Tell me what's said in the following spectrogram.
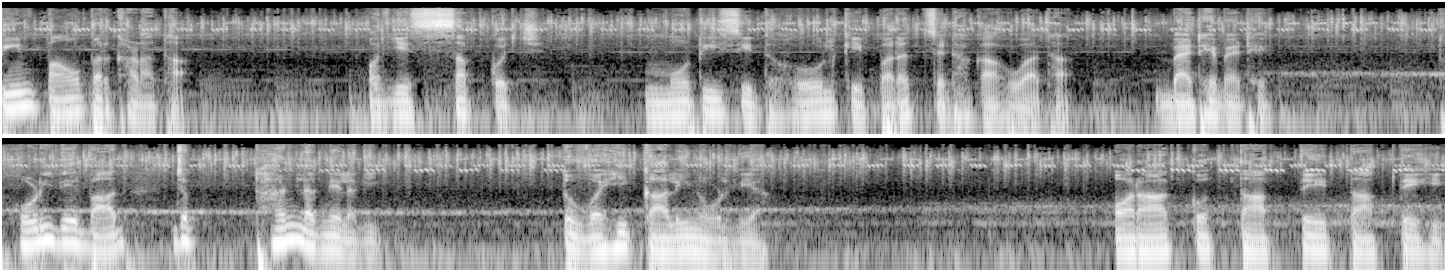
तीन पाँव पर खड़ा था। और ये सब कुछ मोटी सी धोल की परत से ढका हुआ था। बैठे बैठे थोड़ी देर बाद जब ठंड लगने लगी तो वही कालीन ओढ़ लिया और आग को तापते तापते ही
